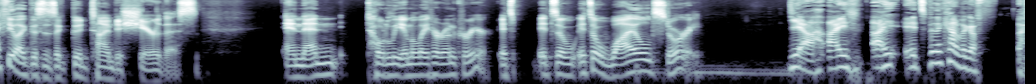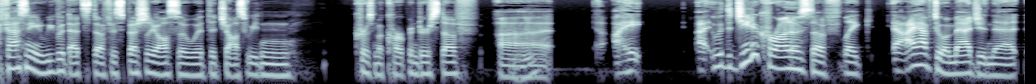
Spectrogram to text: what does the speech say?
I feel like this is a good time to share this. And then totally immolate her own career. It's it's a it's a wild story. Yeah, I I it's been kind of like a, a fascinating week with that stuff, especially also with the Joss Whedon, Charisma Carpenter stuff. Uh, I, I with the Gina Carano stuff, like I have to imagine that.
